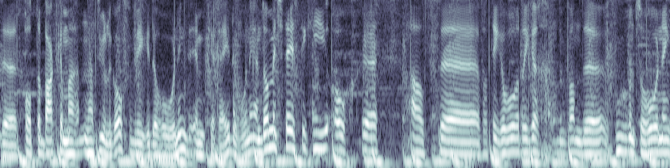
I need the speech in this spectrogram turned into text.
de pottenbakken, maar natuurlijk ook vanwege de honing, de imkerij, de honing. En daarmee steeds ik hier ook eh, als eh, vertegenwoordiger van de voerendse honing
